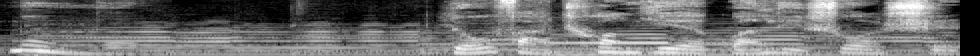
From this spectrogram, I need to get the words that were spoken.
木木，留法创业管理硕士，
